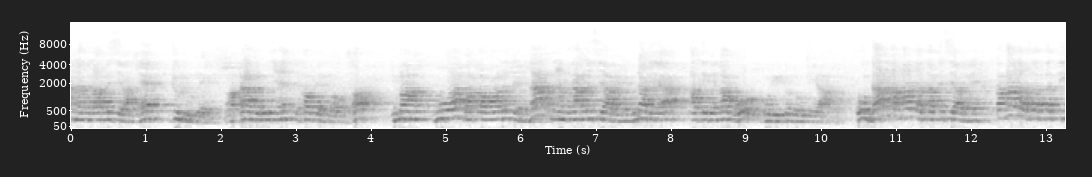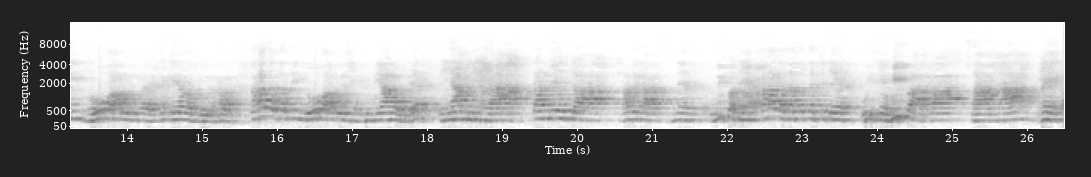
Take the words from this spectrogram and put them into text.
အနန္တရာပစ္စယနဲ့တူတူပဲ။နော်။အဲ့ဒါလို့ရှိရင်တစ်ခေါက်ပြန်တော့နော်။ဒီမှာမူဝါဘာပါဝါလို့ဆိုရင်နာအနန္တရာပစ္စယကိုခုနကအာတိဝနာကိုဘူရီတို့လို့မရဘူး။ဟိုနာသဟဇာတာပစ္စယနဲ့သဟဇာတာတတိမိုးပါလို့ပြောတယ်အကယ်တော့ပြောတယ်ဟုတ်လား။သဟဇာတာတတိမိုးပါလို့ရှိရင်ဒီများတော့လေအညာမညာတံမြုပ်တာ နောက်တစ်ခါဝိပဿနာအဟာကတတတဖြစ်တဲ့ဝိဝိပါကသာနာမေက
